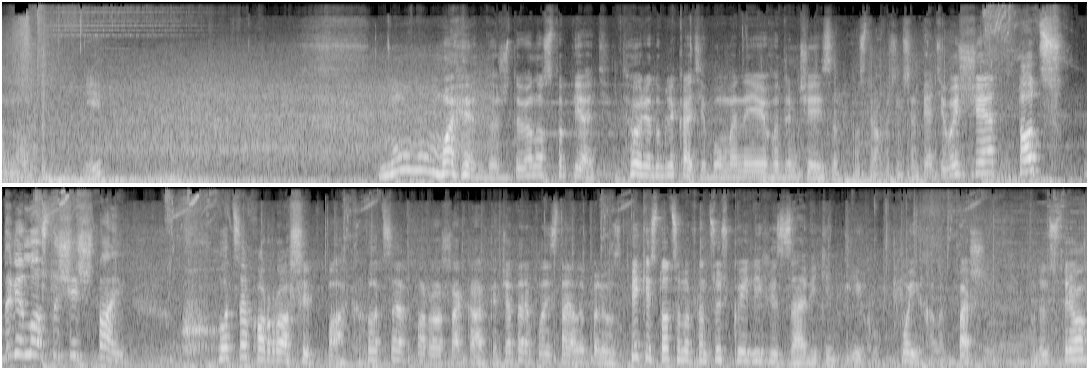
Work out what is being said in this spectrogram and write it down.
А ну. І. Ну, ну, Мендеш, 95. Теорія дублікатів, бо у мене є його дрімчейзер. Острах 85 і вище. Тоц! 96 штайн! Оце хороший пак, оце хороша картка. 4 плейстайли плюс. Піки з тоцами французької ліги за вікінд лігу. Поїхали. Перший. Один з трьох.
